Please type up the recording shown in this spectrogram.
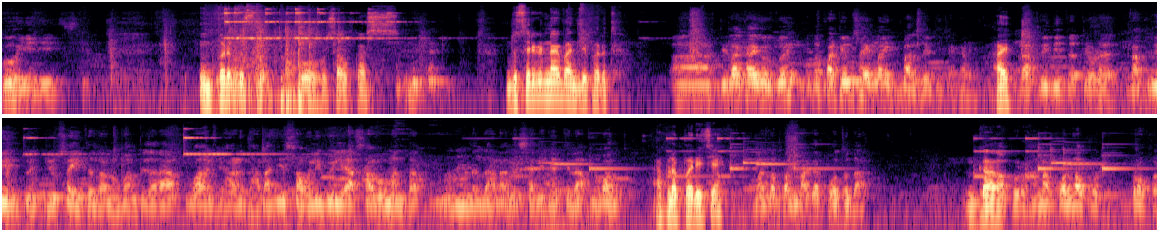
हो ही ही. परत दुसरी हो हो सावकाश. दुसरीकडे नाही बांधली परत. तिला काय करतोय आता पाटील साईडला एक बांधलंय हाय. रात्री तिथं तेवढं रात्री नाही येतोय दिवसा इथं जाणून बांधतोय. जरा वा झाड झाडाची सावली बिवली असावं म्हणतात. म्हणून म्हणलं झाडाचं सानिध्यात तिला आपलं बांधतो. आपला परिचय? माझा पद्मागर पोतदार. गाव? कोल्हापूर हाना Kolhapur. Proper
